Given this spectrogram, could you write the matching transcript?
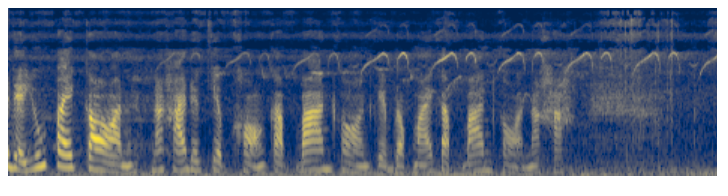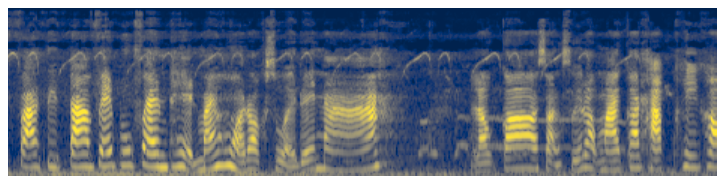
เดี๋ยวยุ่งไปก่อนนะคะ เดี๋ยวเก็บของกลับบ้านก่อน เก็บดอกไม้กลับบ้านก่อนนะคะ ฝากติดตาม Facebook แฟนเพจไม้หัวดอกสวยด้วยนะ แล้วก็สั่งซื้อดอกไม้ก็ทักที่ข้อ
